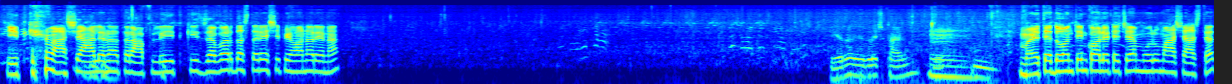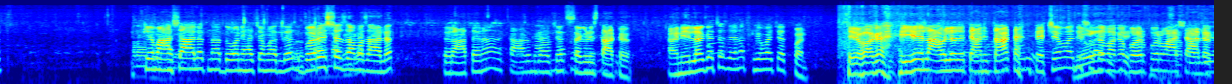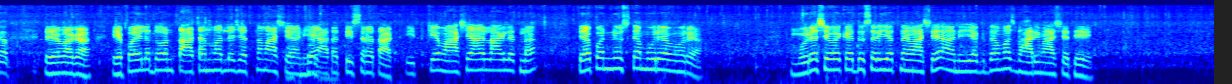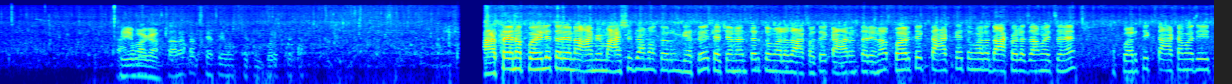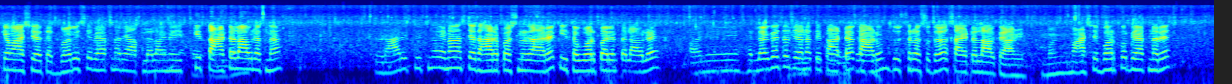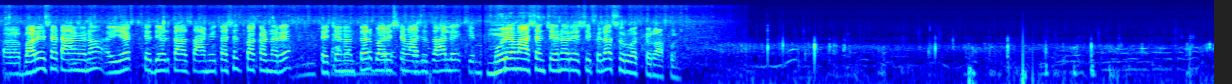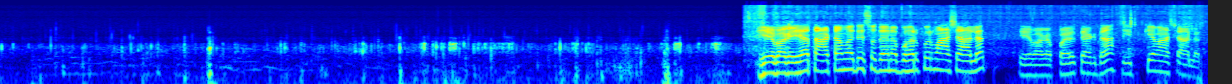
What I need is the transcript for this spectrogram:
इतके मासे आले ना तर आपली इतकी जबरदस्त रेसिपी होणार आहे ना. ते दोन तीन क्वालिटीचे मुरू मासे असतात. इतके मासे आलेत ना दोन ह्याच्या मधले बरेचसे जमा झाल्यात तर आता ना काढून घ्यायच्यात सगळीच ताट आणि लगेचच आहे ना ठेवायच्यात पण. हे बघा हे लावलेलं ते आणि ताट. त्याच्यामध्ये सुद्धा बघा भरपूर मासे आलेत हे बघा हे पहिले दोन ताटांमधले जे ना मासे आणि हे आता तिसरं ताट. इतके मासे यायला लागलेत ना त्या पण नुसत्या मुऱ्या मुऱ्या. मुऱ्याशिवाय काही दुसरे येत नाही मासे आणि एकदमच भारी मासे आहेत हे. बघा. आता आहे ना पहिले तर आहे ना आम्ही मासे जमा करून घेतोय त्याच्यानंतर तुम्हाला दाखवतोय. कारण तर आहे ना प्रत्येक ताट काय तुम्हाला दाखवायला जमायचं नाही. प्रत्येक ताटामध्ये इतके मासे येतात. बरेचसे भेटणार आहे आपल्याला आणि इतकी ताटं लावल्यात ना. डायरेक्ट तिथनं आहे ना त्या धारापासून डायरेक्ट इथं वरपर्यंत लावलंय. आणि लगेचच आहे ना ते ताटं काढून दुसरं सुद्धा साईडला लावते आम्ही. मग मासे भरपूर भेटणार आहे. बरेचसा बरेचसे टाइम आहे ना एक ते दीड तास आम्ही तसेच पकडणार आहे. त्याच्यानंतर बरेचसे मासे झाले की मोऱ्या माशांच्या येणं रेसिपीला सुरुवात करू आपण. हे बघा ह्या ताटामध्ये सुद्धा ना भरपूर मासे आल्यात. हे बघा परत एकदा इतके मासे आल्यात.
